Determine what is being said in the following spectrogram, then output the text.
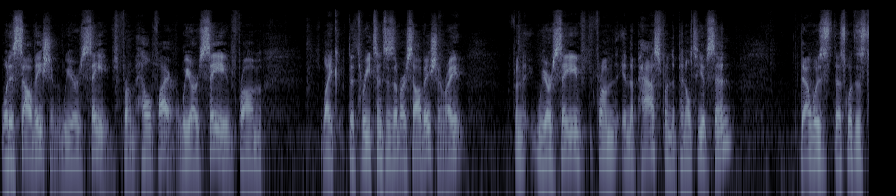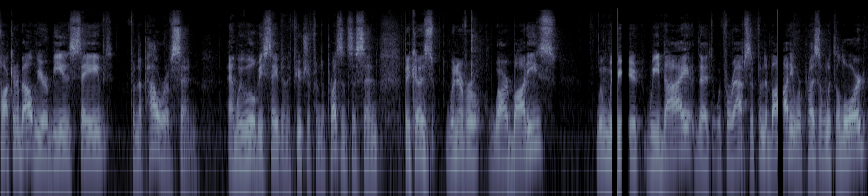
What is salvation? We are saved from hellfire. We are saved from like the three tenses of our salvation, right? From the, we are saved from in the past from the penalty of sin. That was that's what this is talking about. We are being saved from the power of sin, and we will be saved in the future from the presence of sin, because whenever our bodies, when we we die, that if we're absent from the body, we're present with the Lord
